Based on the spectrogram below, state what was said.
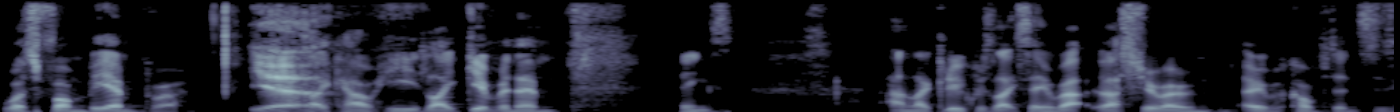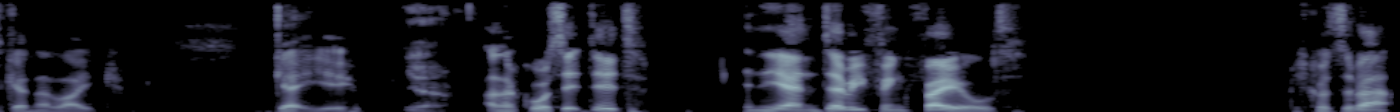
was from the Emperor. Yeah. Like how he'd like given them things, and like Luke was like saying that that's your own overconfidence is gonna like get you. yeah. And of course it did. In the end, everything failed because of that.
